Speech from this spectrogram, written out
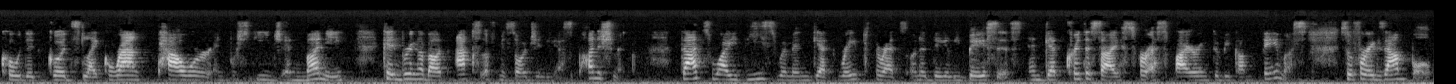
coded goods like rank, power, and prestige and money can bring about acts of misogyny as punishment. That's why these women get rape threats on a daily basis and get criticized for aspiring to become famous. So, for example,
